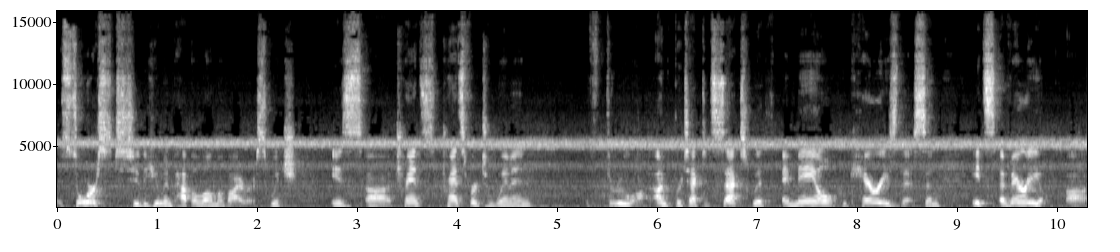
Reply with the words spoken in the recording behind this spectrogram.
sourced to the human papillomavirus, which is trans- transferred to women through unprotected sex with a male who carries this. And it's a very, uh,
